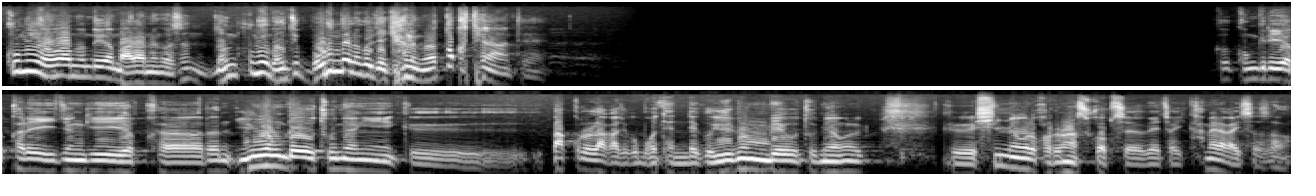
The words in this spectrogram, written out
꿈이 영화 감독이 말하는 것은 넌 꿈이 뭔지 모른다는 걸 얘기하는 거랑 똑같아 나한테. 그 공길의 역할에 이준기 역할은 유명 배우 두 명이 그 빠꾸를 나가지고 못했는데 그 유명 배우 두 명을 그 실명으로 거론할 수가 없어요. 왜 저기 카메라가 있어서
